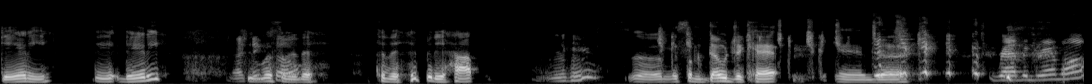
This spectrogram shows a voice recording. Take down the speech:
Danny. Danny. I She's listening so. to to the hippity hop. Mm-hmm. Uh, some Doja Cat and. Uh, Rabbit Grandma?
